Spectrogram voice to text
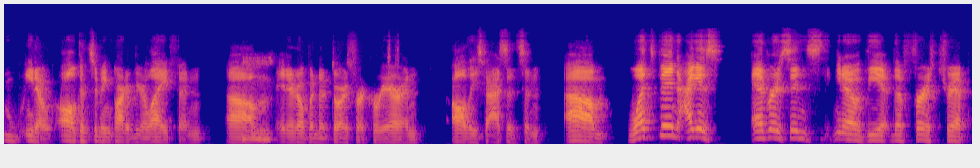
you know, all consuming part of your life. And um Mm. and it opened up doors for a career and all these facets. And um what's been, I guess, ever since, you know, the the first trip,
